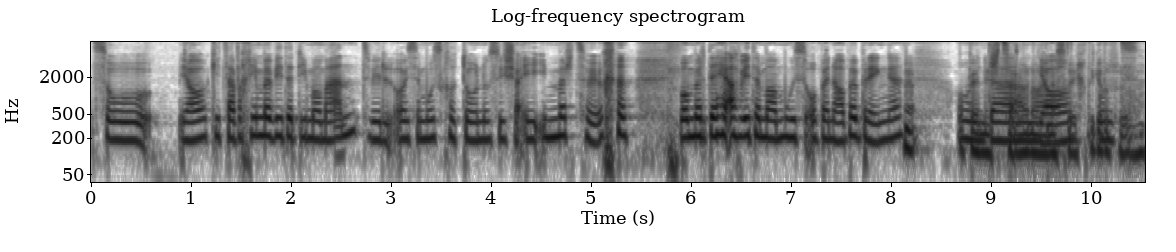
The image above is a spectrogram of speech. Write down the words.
so ja, gibt es einfach immer wieder die Momente, weil unser Muskeltonus ist ja eh immer zu hoch, wo man den auch wieder mal muss oben runterbringen muss. Ja. Und, dann ist Sauna ähm, ja, das Richtige und, dafür.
